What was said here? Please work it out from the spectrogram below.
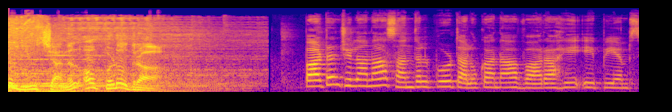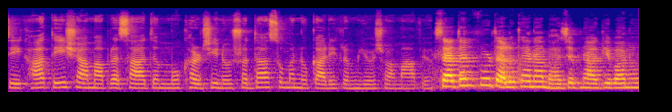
ચેનલ ઓફ વડોદરા. પાટણ જિલ્લાના સાંતલપુર તાલુકાના વારાહી એપીએમસી ખાતે શ્યામા પ્રસાદ મુખર્જીનો શ્રદ્ધાસુમનનો કાર્યક્રમ યોજવામાં આવ્યો. સાધનપુર તાલુકાના ભાજપના આગેવાનો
